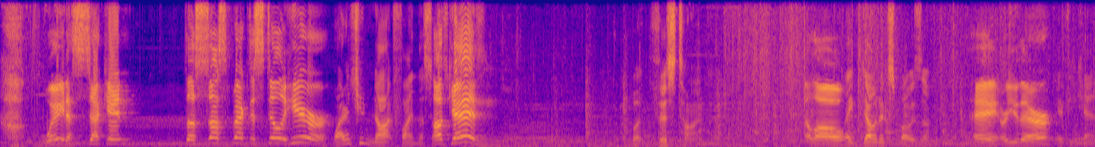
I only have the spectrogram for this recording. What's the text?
Wait a second! The suspect is still here! Why didn't you not find the suspect? Again! But this time, Hello. Like, don't expose him. Hey, are you there? if you can.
